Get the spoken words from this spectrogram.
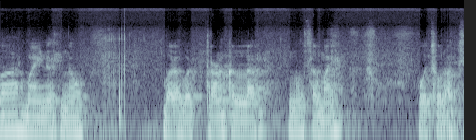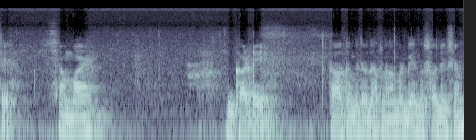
બાર માઇનસ નવ. બરાબર ત્રણ કલાકનો સમય ઓછો લાગશે. સમય ઘટે. તો આ તો મિત્રો દાખલા નંબર બેનું સોલ્યુશન.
